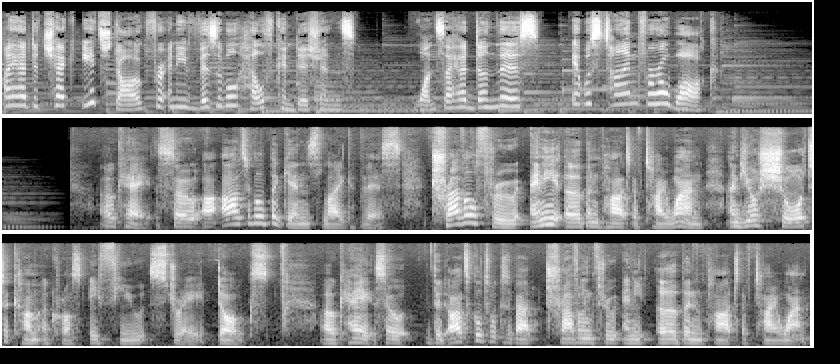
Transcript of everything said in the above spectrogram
I had to check each dog for any visible health conditions. Once I had done this, it was time for a walk. Okay, so our article begins like this Travel through any urban part of Taiwan, and you're sure to come across a few stray dogs. Okay, so the article talks about traveling through any urban part of Taiwan.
